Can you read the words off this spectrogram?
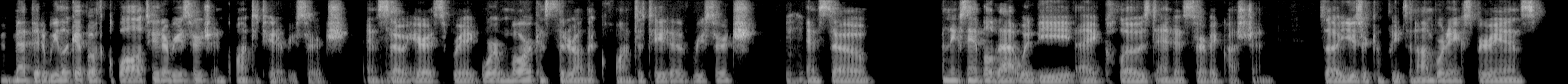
method, we look at both qualitative research and quantitative research, and so mm-hmm. here at Sprig, we're more considered on the quantitative research, mm-hmm. and so an example of that would be a closed-ended survey question. So a user completes an onboarding experience,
